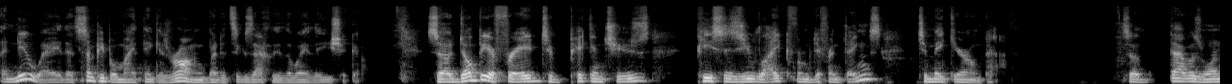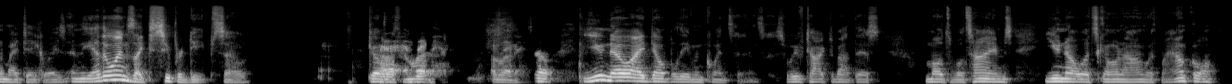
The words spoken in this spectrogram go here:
a new way that some people might think is wrong, but it's exactly the way that you should go. So don't be afraid to pick and choose pieces you like from different things to make your own path. So that was one of my takeaways. And the other one's like super deep. So go. Right, I'm ready. I'm ready. So you know I don't believe in coincidences. We've talked about this multiple times. You know what's going on with my uncle.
